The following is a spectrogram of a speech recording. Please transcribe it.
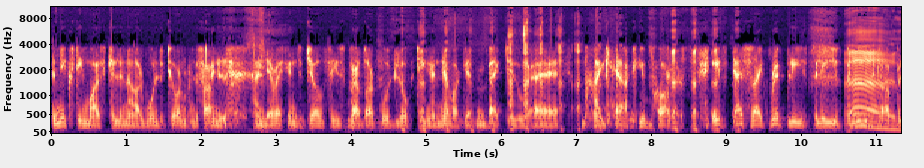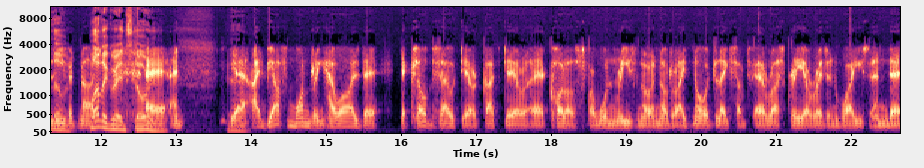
The next thing was Killenaule won the tournament final, and they reckon the jerseys were their good luck thing and never getting back to uh, Moycarkey Borris. If that's like Ripley's believe, believe it Ah, or believe look, it not. What a great story. Uh, and yeah. I'd be often wondering how all the, the clubs out there got their uh, colours for one reason or another. I'd know the likes of uh, Rosegreen or red and white. And uh,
